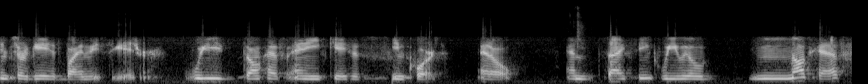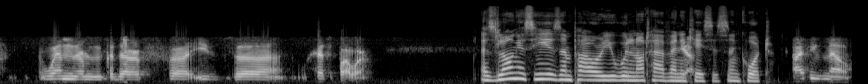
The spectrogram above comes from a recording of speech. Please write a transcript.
interrogated by an investigator. We don't have any cases in court at all. And I think we will not have when Ramzan Kadyrov uh, is, uh, has power. As long as he is in power you will not have any yeah. cases in court? I think no.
